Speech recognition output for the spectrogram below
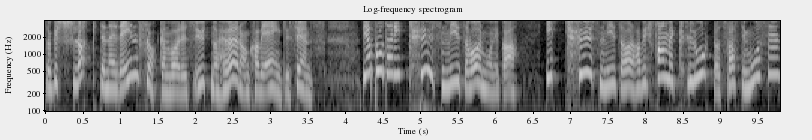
Dere slakter ned reinflokken vår uten å høre om hva vi egentlig syns. Vi har bodd her i tusenvis av år, Monica. I tusenvis av år har vi faen meg klort oss fast i mosen,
